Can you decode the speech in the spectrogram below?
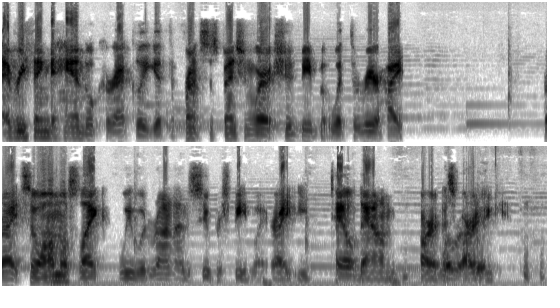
everything to handle correctly, get the front suspension where it should be, but with the rear height. Right, so almost like we would run at a super speedway, right? You tail down as far as you can.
